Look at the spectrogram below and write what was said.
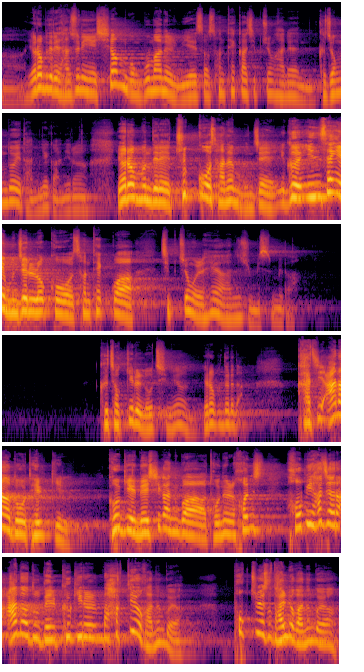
어, 여러분들이 단순히 시험 공부만을 위해서 선택과 집중하는 그 정도의 단계가 아니라 여러분들의 죽고 사는 문제, 그 인생의 문제를 놓고 선택과 집중을 해야 하는 줄 믿습니다. 그 적기를 놓치면 여러분들은 가지 않아도 될 길, 거기에 내 시간과 돈을 헌, 허비하지 않아도 될 그 길을 막 뛰어가는 거야. 폭주해서 달려가는 거야.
